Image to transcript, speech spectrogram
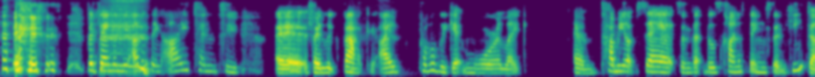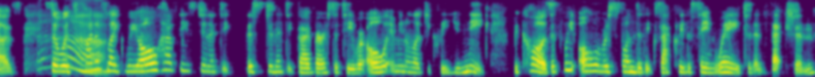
but then, on the other thing, I tend to, uh, if I look back, I probably get more like um, tummy upsets and that those kind of things than he does. So it's kind of ah. like we all have these genetic this genetic diversity. We're all immunologically unique because if we all responded exactly the same way to the infection,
